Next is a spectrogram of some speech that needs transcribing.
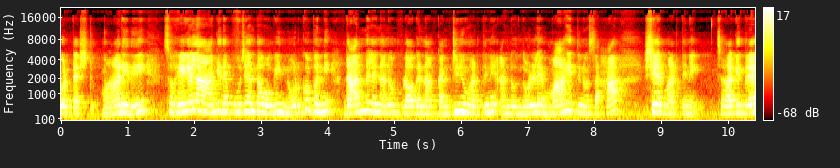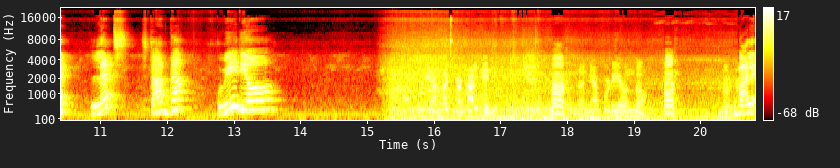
ಕೊಟ್ಟಷ್ಟು ಮಾಡಿದ್ದೀನಿ ಸೊ ಹೇಗೆಲ್ಲ ಆಗಿದೆ ಪೂಜೆ ಅಂತ ಹೋಗಿ ನೋಡ್ಕೊ ಬನ್ನಿ. ಅದಾದಮೇಲೆ ನಾನು ವ್ಲಾಗನ್ನು ಕಂಟಿನ್ಯೂ ಮಾಡ್ತೀನಿ ಆ್ಯಂಡ್ ಒಂದು ಒಳ್ಳೆ ಮಾಹಿತಿನೂ ಸಹ ಶೇರ್ ಮಾಡ್ತೀನಿ. ಸೊ ಹಾಗಿದ್ರೆ ಲೆಟ್ಸ್ ಸ್ಟಾರ್ಟ್ ದ ವಿಡಿಯೋ ಧನಿಯಾ ಪುಡಿ ಒಂದು. ಬಾಳೆ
